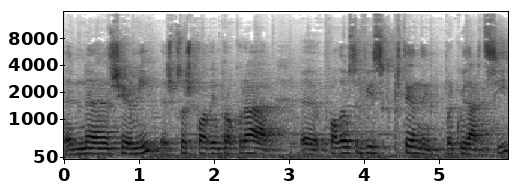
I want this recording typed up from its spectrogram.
Na ShareMe, as pessoas podem procurar eh, qual é o serviço que pretendem para cuidar de si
